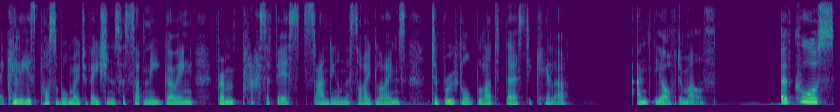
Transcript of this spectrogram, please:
Achilles' possible motivations for suddenly going from pacifist standing on the sidelines to brutal, bloodthirsty killer, and the aftermath. Of course,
